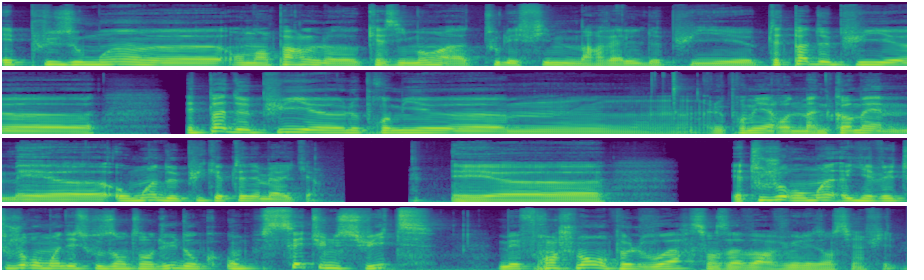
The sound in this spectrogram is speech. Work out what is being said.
et plus ou moins, euh, on en parle quasiment à tous les films Marvel depuis, euh, peut-être pas depuis, peut-être pas depuis le premier, le premier Iron Man quand même, mais au moins depuis Captain America. Et il y a toujours au moins, il y avait toujours au moins des sous-entendus, donc c'est une suite, mais franchement, on peut le voir sans avoir vu les anciens films.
